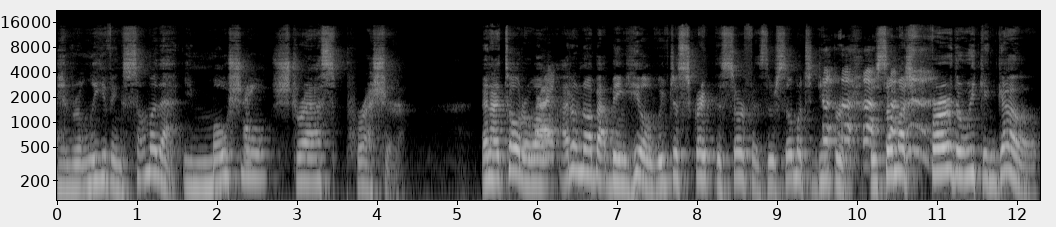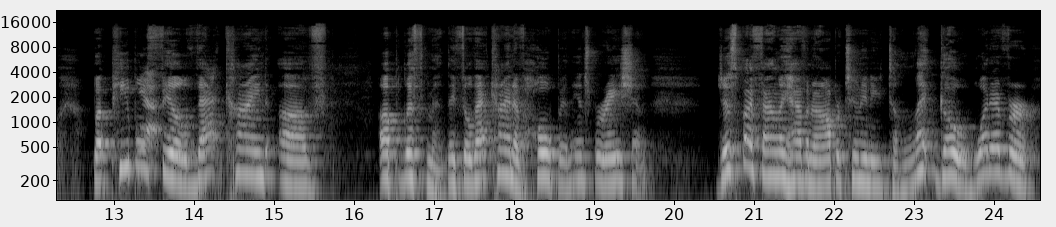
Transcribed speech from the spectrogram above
and relieving some of that emotional stress pressure. And I told her, Well, Right. I don't know about being healed. We've just scraped the surface. There's so much deeper, there's so much further we can go. But people Yeah. feel that kind of upliftment. They feel that kind of hope and inspiration just by finally having an opportunity to let go of whatever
